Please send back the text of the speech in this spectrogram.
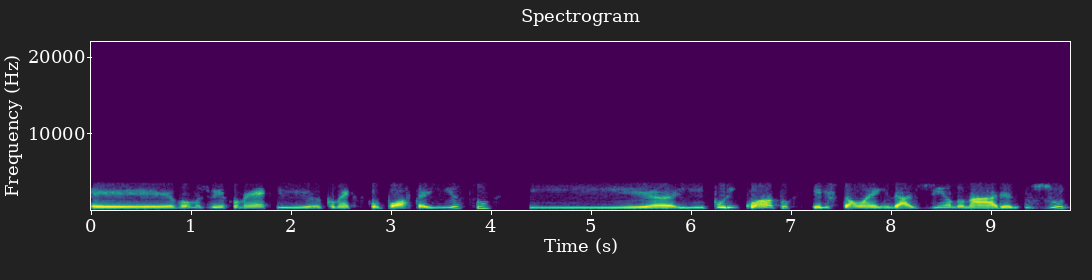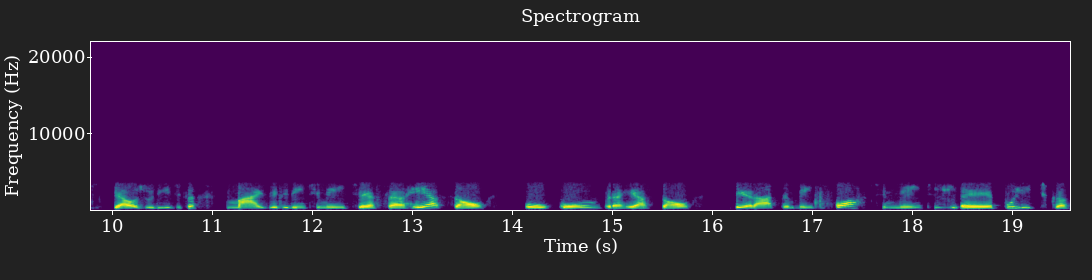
É, vamos ver como é que como é que se comporta isso. E, e por enquanto eles estão ainda agindo na área judicial jurídica, mas evidentemente essa reação ou contra-reação será também fortemente é, política,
